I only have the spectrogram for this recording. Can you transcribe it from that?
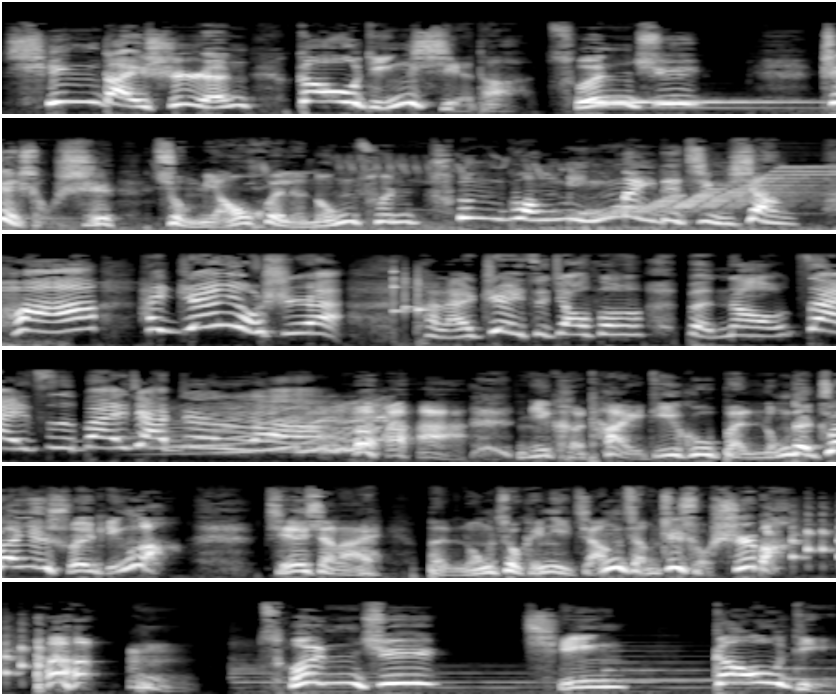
清代诗人高鼎写的《村居》，这首诗就描绘了农村春光明媚的景象。哈，还真有诗！看来这次交锋，本闹再次败下哈哈哈你可太低估本龙的专业水平了。接下来，本龙就给你讲讲这首诗吧。《哈哈村居》，清，高鼎。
